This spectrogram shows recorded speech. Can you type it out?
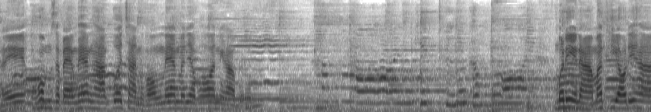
อันนี้โฮมสแบงแพงฮักเวอร์ชันของแนนมัญญพรครับผมคิดถึงคำวอน เมื่อนี้นะมาเที่ยวดิฮะ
